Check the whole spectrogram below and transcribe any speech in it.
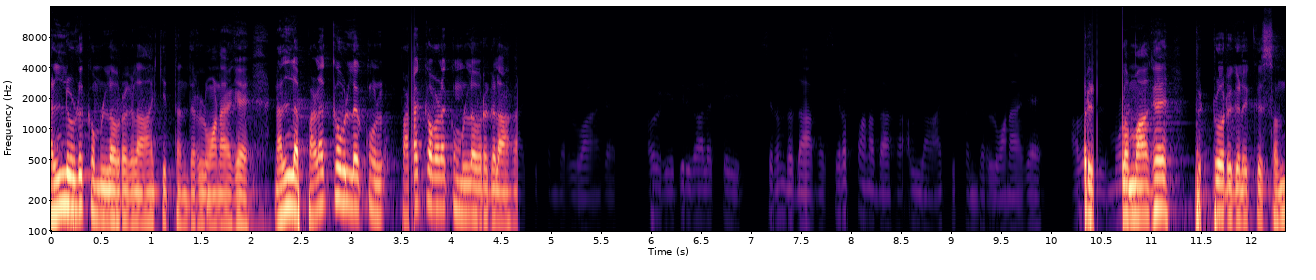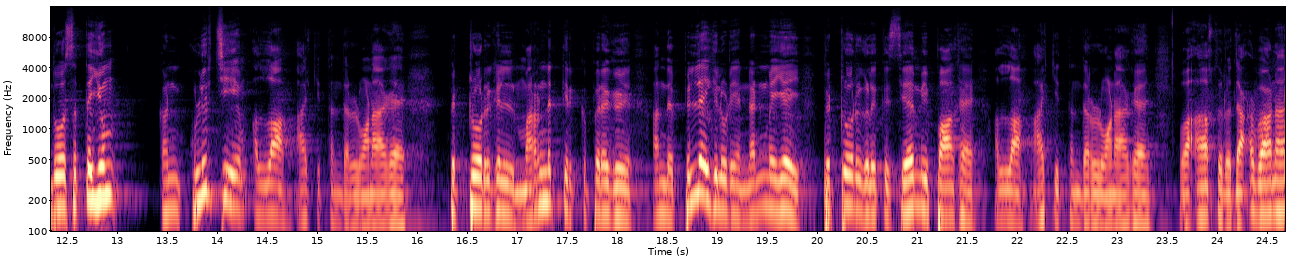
நல்லொழுக்கம் உள்ளவர்களாக ஆக்கி தந்தருள்வானாக. நல்ல பழக்க உள்ள பழக்க வழக்கம் உள்ளவர்களாக ஆக்கி தந்தருள்வானாக அவருடைய எதிர்காலத்தை சிறந்ததாக சிறப்பானதாக அல்லாஹ் ஆக்கி தந்தருள்வானாக. அவர்கள் மூலமாக பெற்றோர்களுக்கு சந்தோஷத்தையும் கண் குளிர்ச்சியையும் அல்லாஹ் ஆக்கி தந்தருள்வானாக. பெற்றோர்கள் மரணத்திற்கு பிறகு அந்த பிள்ளைகளுடைய நன்மையை பெற்றோர்களுக்கு சேமிப்பாக அல்லாஹ் ஆக்கி தந்தருள்வானாக. வ ஆஹிரு தஅவானா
